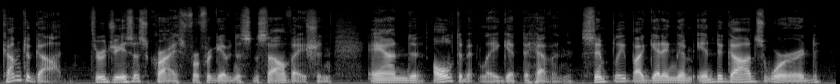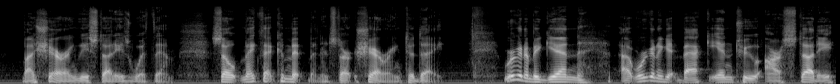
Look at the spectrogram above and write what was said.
come to God through Jesus Christ for forgiveness and salvation, and ultimately get to heaven simply by getting them into God's Word by sharing these studies with them. So make that commitment and start sharing today. We're going to begin, uh, we're going to get back into our study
